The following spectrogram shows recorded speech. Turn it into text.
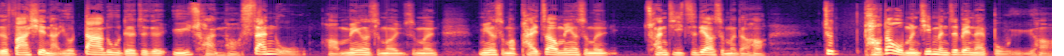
个发现啊，有大陆的这个渔船哦，三五好，没有什么什么，没有什么牌照，没有什么船籍资料什么的哈，就跑到我们金门这边来捕鱼哈。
